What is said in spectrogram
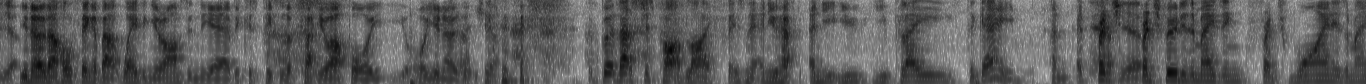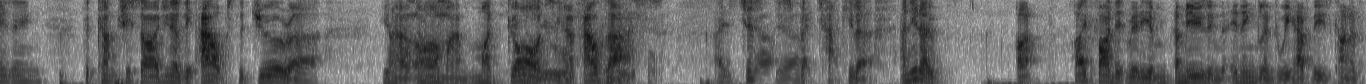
Yeah. you know that whole thing about waving your arms in the air because people have cut you up, or or you know, that, but that's just part of life, isn't it? And you have to, and you you you play the game. And uh, French Yeah. French food is amazing. French wine is amazing. The countryside, you know, the Alps, the Jura. You know, oh, my my God, you know, Beautiful, Alsace. It's just Yeah. spectacular. And you know, I I find it really am- amusing that in England we have these kind of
